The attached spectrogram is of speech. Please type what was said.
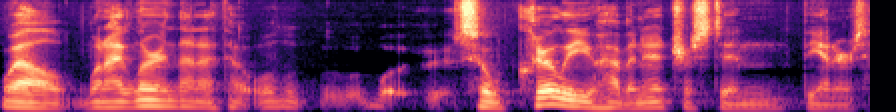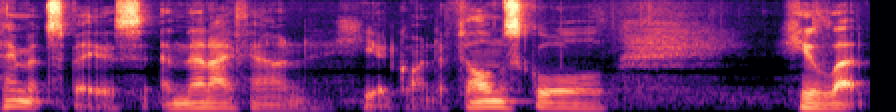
Well, when I learned that, I thought, well, so clearly you have an interest in the entertainment space. And then I found he had gone to film school. He let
